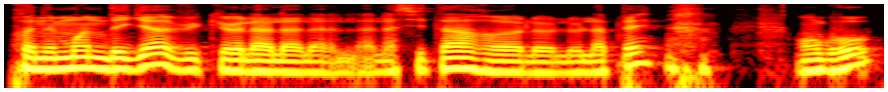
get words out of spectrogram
prenait moins de dégâts vu que la, la, sitar le, le lapait, en gros.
